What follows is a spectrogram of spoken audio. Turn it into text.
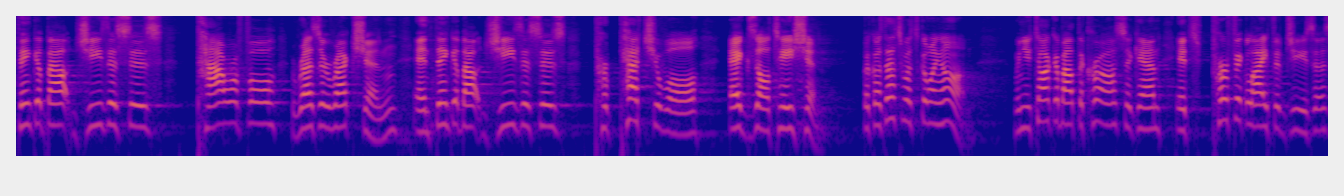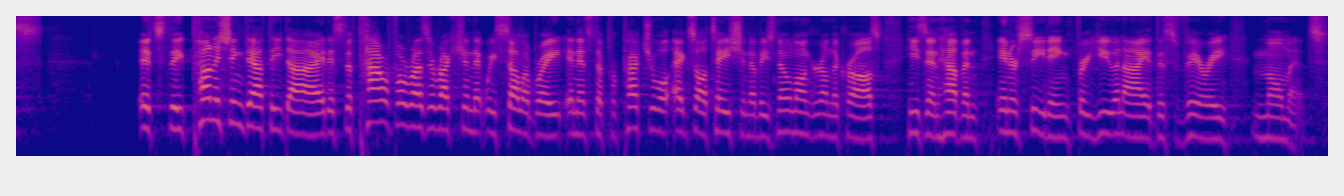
Think about Jesus' powerful resurrection and think about Jesus' perpetual exaltation because that's what's going on. When you talk about the cross, again, it's perfect life of Jesus. It's the punishing death he died. It's the powerful resurrection that we celebrate. And it's the perpetual exaltation of he's no longer on the cross. He's in heaven interceding for you and I at this very moment.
